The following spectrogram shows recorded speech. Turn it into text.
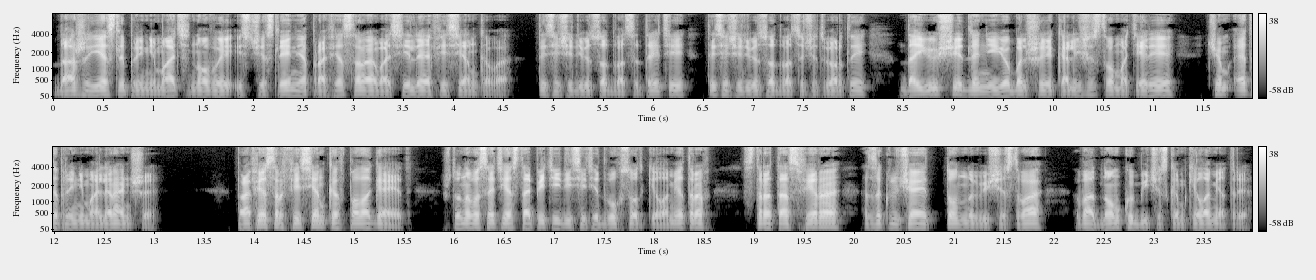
Даже если принимать новые исчисления профессора Василия Фисенкова 1923-1924, дающие для нее большие количества материи, чем это принимали раньше. Профессор Фисенков полагает, что на высоте 150-200 километров стратосфера заключает тонну вещества в одном кубическом километре.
